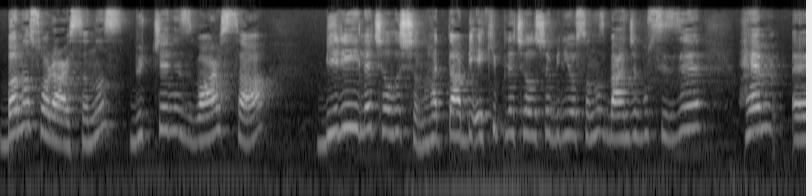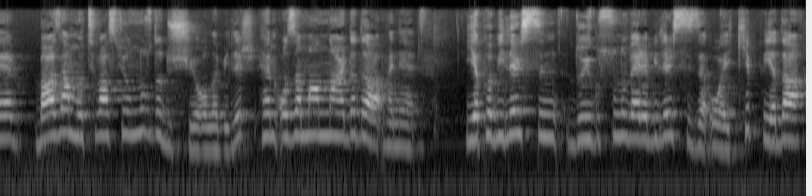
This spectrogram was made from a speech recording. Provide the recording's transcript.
Bana sorarsanız bütçeniz varsa biriyle çalışın. Hatta bir ekiple çalışabiliyorsanız bence bu sizi hem e, bazen motivasyonunuz da düşüyor olabilir. Hem o zamanlarda da hani yapabilirsin duygusunu verebilir size o ekip ya da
